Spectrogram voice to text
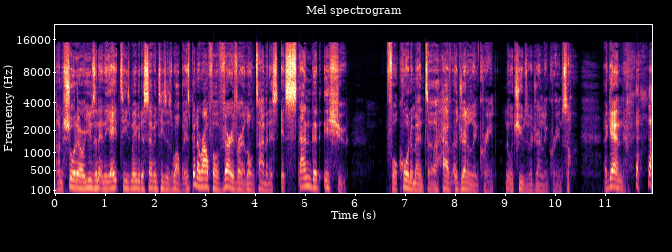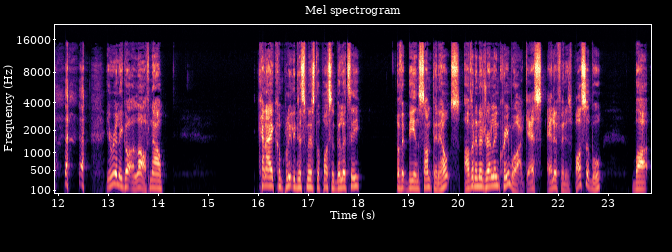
And I'm sure they were using it in the 80s, maybe the 70s as well. But it's been around for a very, very long time, and it's it's standard issue for cornermen to have adrenaline cream, little tubes of adrenaline cream. So again, you really got to laugh. Now, can I completely dismiss the possibility of it being something else other than adrenaline cream? Well, I guess anything is possible, but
